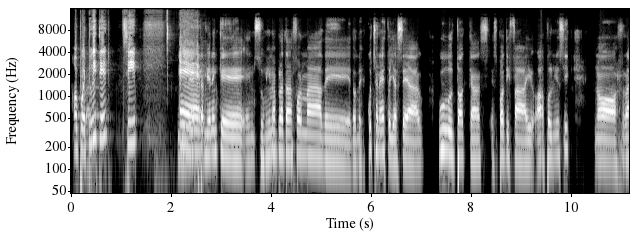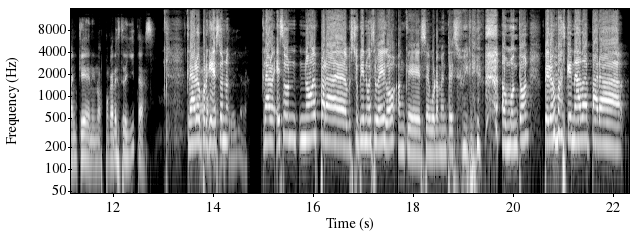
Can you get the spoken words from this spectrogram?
o por claro. Twitter, sí. Eh, también en que en su misma plataforma de donde escuchan esto, ya sea Google Podcast, Spotify o Apple Music, nos ranqueen y nos pongan estrellitas. Claro, porque eso no, claro, eso no es para subir nuestro ego, aunque seguramente subiría a un montón, pero más que nada para,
